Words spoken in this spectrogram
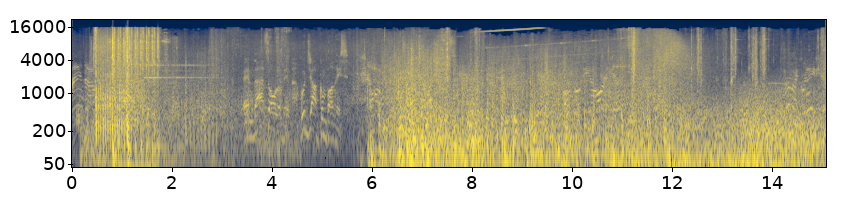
Rain down. And that's all of them. Good job, compadres. Up. Thermite grenade here.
